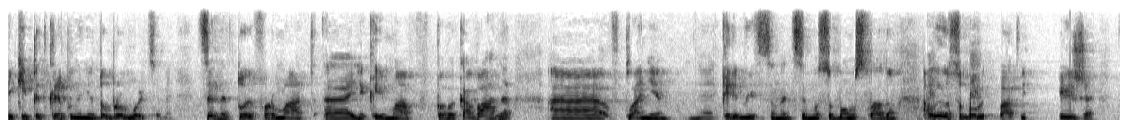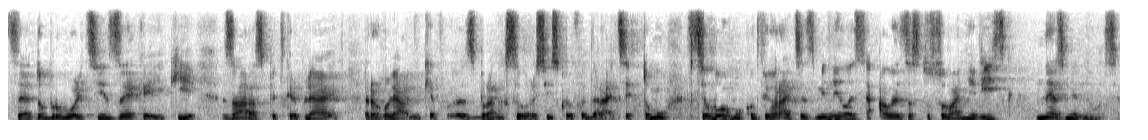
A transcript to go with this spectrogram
які підкріплені добровольцями. Це не той формат, е, який мав ПВК Вагнер. В плані керівництва над цим особовим складом, але особовий склад же це добровольці зеки, які зараз підкріпляють регулярників е, збройних сил Російської Федерації. Тому в цілому конфігурація змінилася, але застосування військ не змінилося.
